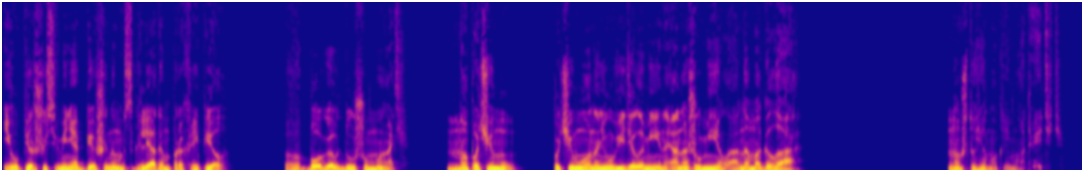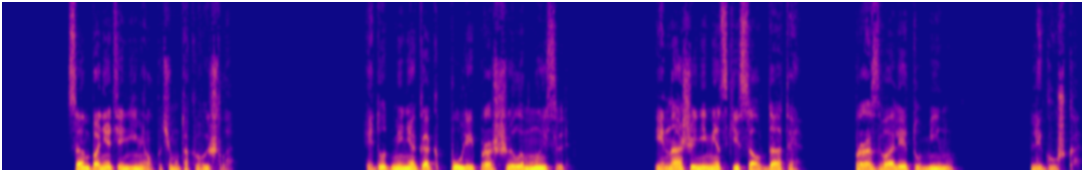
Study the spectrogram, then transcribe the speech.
и, упершись в меня бешеным взглядом, прохрипел. В бога в душу мать. Но почему? Почему она не увидела мины? Она же умела, она могла. Ну, что я мог ему ответить? Сам понятия не имел, почему так вышло. И тут меня как пулей прошила мысль, и наши немецкие солдаты прозвали эту мину «лягушка».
